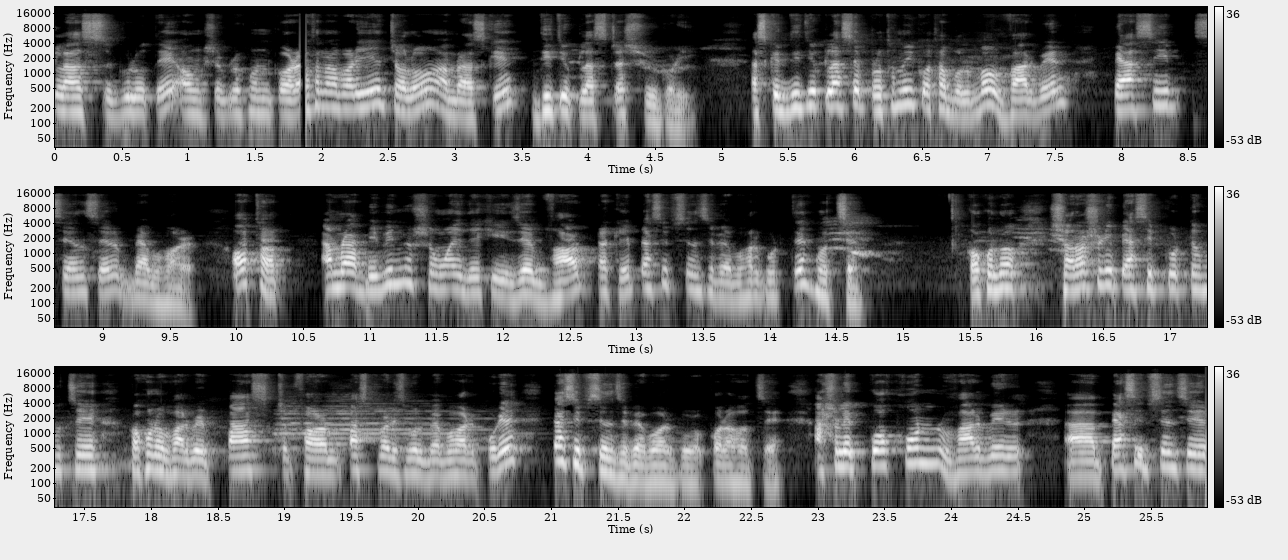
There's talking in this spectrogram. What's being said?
ক্লাসগুলোতে অংশগ্রহণ করা কথা না বাড়িয়ে চলো আমরা আজকে দ্বিতীয় ক্লাসটা শুরু করি। আজকের দ্বিতীয় ক্লাসে প্রথমেই কথা বলব ভার্বের প্যাসিভ সেন্সের ব্যবহার। অর্থাৎ আমরা বিভিন্ন সময় দেখি যে ভার্বটাকে প্যাসিভ সেন্সে ব্যবহার করতে হচ্ছে। কখনো সরাসরি প্যাসিভ করতে হচ্ছে, কখনো ভার্বের পাস্ট ফর্ম পাস্ট পার্টিসিপল ব্যবহার করে প্যাসিভ সেন্সে ব্যবহার করা হচ্ছে। আসলে কখন ভার্বের প্যাসিভ সেন্সের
